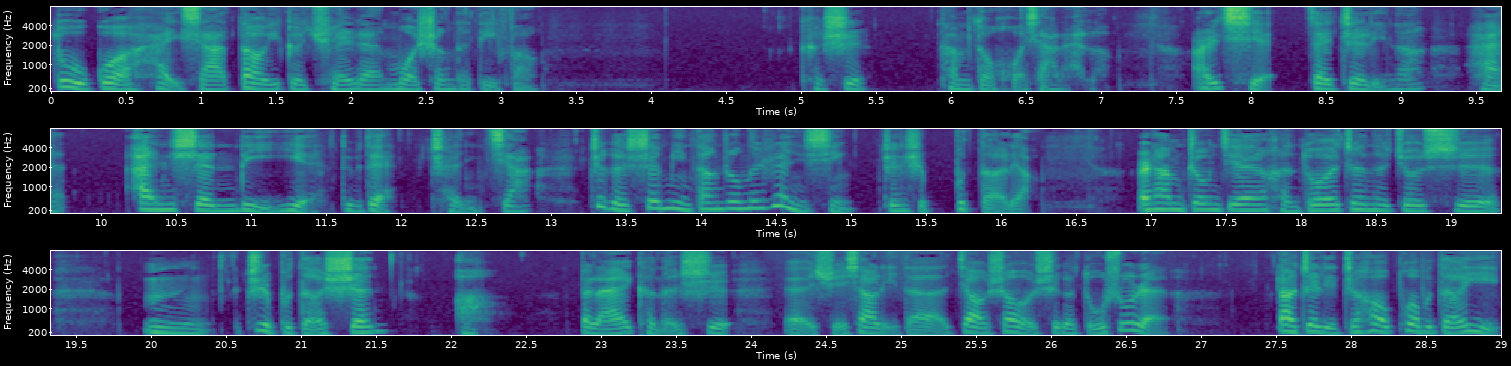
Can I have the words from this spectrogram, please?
渡过海峡到一个全然陌生的地方，可是他们都活下来了，而且在这里呢还安身立业，对不对？成家，这个生命当中的韧性真是不得了。而他们中间很多真的就是，嗯，志不得伸啊。本来可能是呃学校里的教授，是个读书人。到这里之后，迫不得已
